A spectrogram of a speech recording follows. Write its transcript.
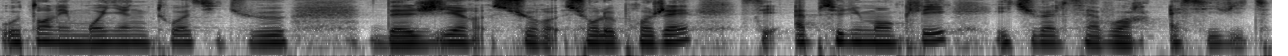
autant les moyens que toi, si tu veux, d'agir sur, sur le projet, c'est absolument clé et tu vas le savoir assez vite.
